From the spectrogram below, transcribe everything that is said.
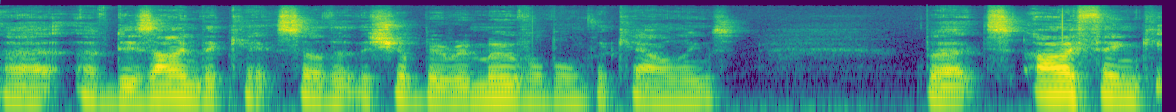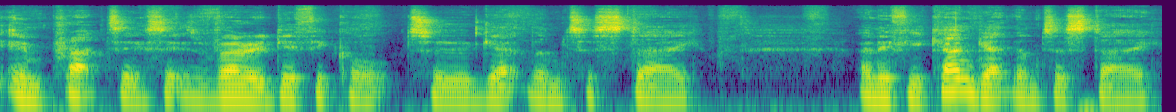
uh, have designed the kit so that they should be removable, the cowlings. But I think in practice it's very difficult to get them to stay. And if you can get them to stay,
